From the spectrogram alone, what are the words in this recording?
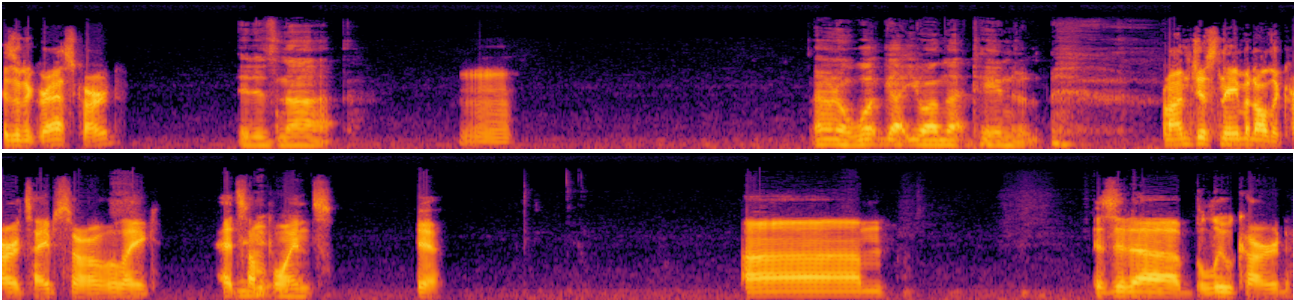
Is it a grass card? It is not. Hmm. I don't know what got you on that tangent. I'm just naming all the card types, so like at some points. Yeah. Um is it a blue card?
